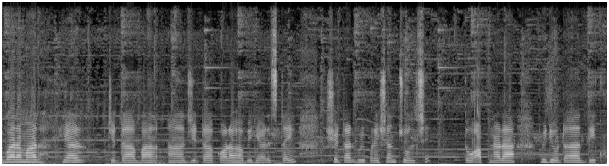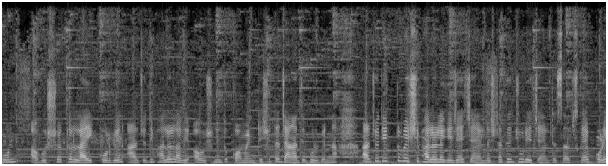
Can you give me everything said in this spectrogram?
এবার আমার হেয়ার যেটা বা যেটা করা হবে হেয়ার স্টাইল সেটার প্রিপারেশান চলছে। তো আপনারা ভিডিওটা দেখুন, অবশ্যই একটা লাইক করবেন। আর যদি ভালো লাগে, অবশ্যই কিন্তু কমেন্টে সেটা জানাতে ভুলবেন না। আর যদি একটু বেশি ভালো লেগে যায় চ্যানেলটার সাথে জুড়ে চ্যানেলটা সাবস্ক্রাইব করে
